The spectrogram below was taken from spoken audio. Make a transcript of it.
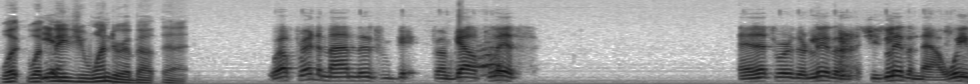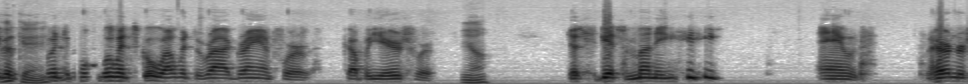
What What Yeah. made you wonder about that? Well, a friend of mine moved from Ga- from Gallipolis, and that's where they're living. She's living now. We was, Okay. went to we went to school. I went to Rio Grande for a couple of years for Yeah. just to get some money, and her and her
